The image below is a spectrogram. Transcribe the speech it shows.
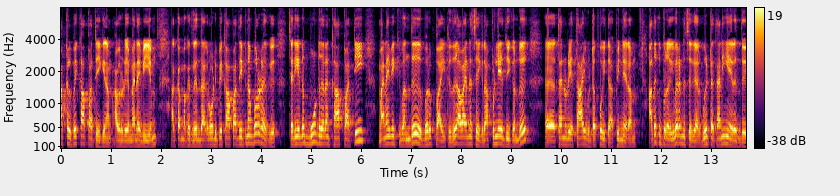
ஆக்கள் போய் காப்பாற்றிக்கிறான் அவருடைய மனைவியும் அக்கம் பக்கத்தில் இருந்து ஓடி போய் காப்பாற்றிப்பினா போறதுக்கு சரி என்று மூன்று தரம் காப்பாற்றி மனைவிக்கு வந்து வெறுப்பாயிட்டுது. அவள் என்ன செய்கிறா? பிள்ளையை தூக்கிக்கொண்டு அஹ், தன்னுடைய தாய் விட்ட போயிட்டா பின்னேரம். அதுக்கு பிறகு இவர் என்ன செய்கிறார்? வீட்டை தனியே இருந்து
